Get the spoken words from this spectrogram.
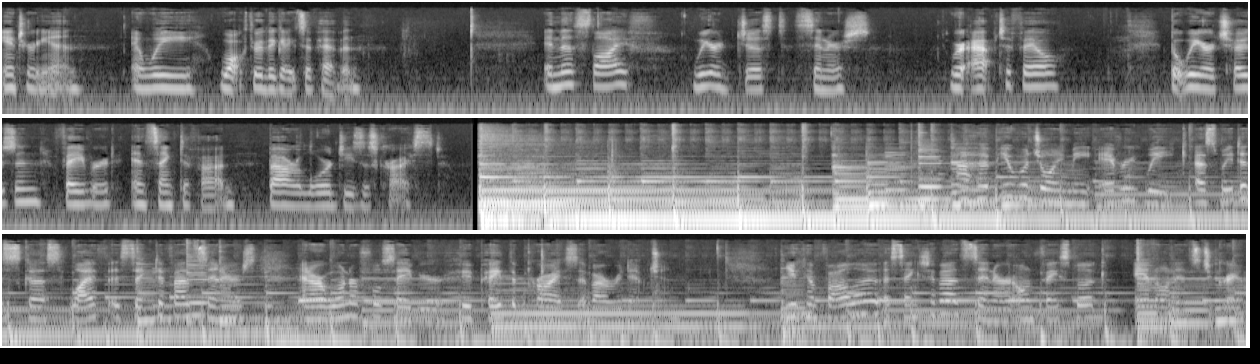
Enter in, and we walk through the gates of heaven. In this life, we are just sinners. We're apt to fail. but we are chosen, favored, and sanctified by our Lord Jesus Christ. I hope you will join me every week as we discuss life as sanctified sinners and our wonderful Savior who paid the price of our redemption. You can follow A Sanctified Sinner on Facebook and on Instagram.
